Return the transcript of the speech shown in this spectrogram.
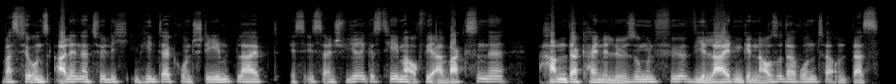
was für uns alle natürlich im Hintergrund stehen bleibt. Es ist ein schwieriges Thema, auch wir Erwachsene haben da keine Lösungen für. Wir leiden genauso darunter und das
